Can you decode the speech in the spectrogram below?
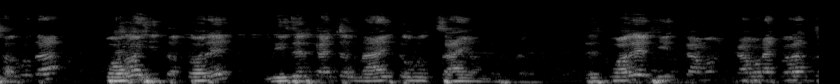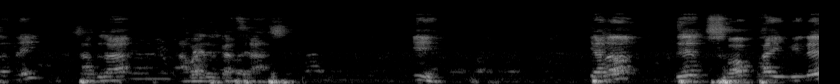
সর্বদা পরহিত করে নিজের কার্য নাই তবু চাই অন্যের করে। যে হিত কামনা করার জন্যই সাধুরা আমাদের কাছে আসে। কি? কেন? যে সব ভাই মিলে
